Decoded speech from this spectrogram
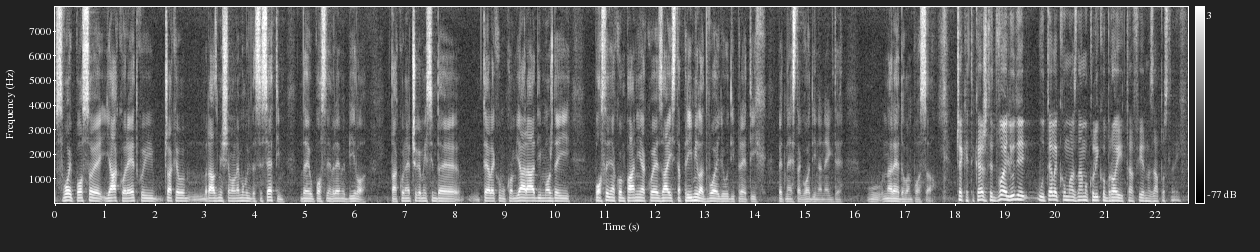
svoj posao je jako redko i čak evo razmišljam, ali ne mogu da se setim da je u posljednje vreme bilo tako nečega. Mislim da je Telekom u kom ja radim možda i posljednja kompanija koja je zaista primila dvoje ljudi pre tih 15 godina negde u, na redovan posao. Čekajte, kažete dvoje ljudi u Telekomu, a znamo koliko broji ta firma zaposlenih.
